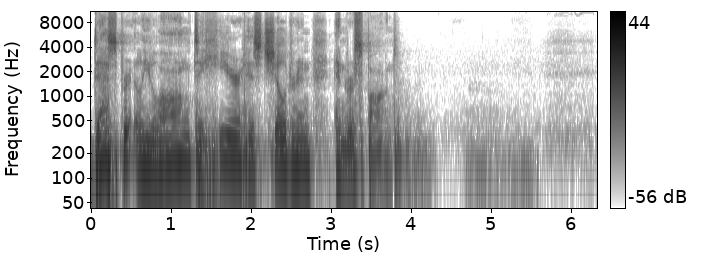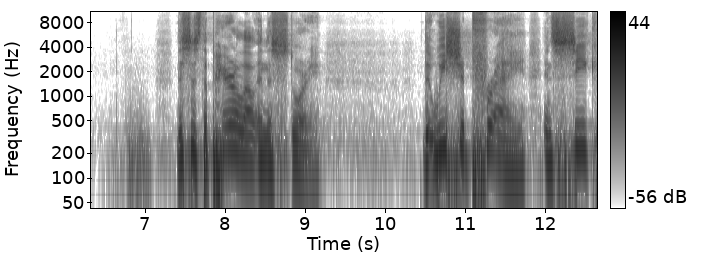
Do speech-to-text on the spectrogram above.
desperately long to hear his children and respond? This is the parallel in this story that we should pray and seek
